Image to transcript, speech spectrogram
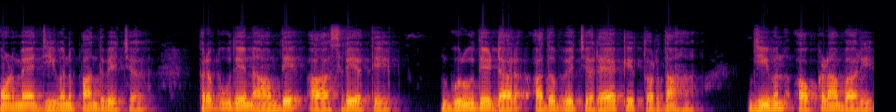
ਹੁਣ ਮੈਂ ਜੀਵਨ ਪੰਧ ਵਿੱਚ ਪ੍ਰਭੂ ਦੇ ਨਾਮ ਦੇ ਆਸਰੇ ਅਤੇ ਗੁਰੂ ਦੇ ਡਰ ਅਦਬ ਵਿੱਚ ਰਹਿ ਕੇ ਤੁਰਦਾ ਹਾਂ। ਜੀਵਨ ਔਕੜਾਂ ਬਾਰੇ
